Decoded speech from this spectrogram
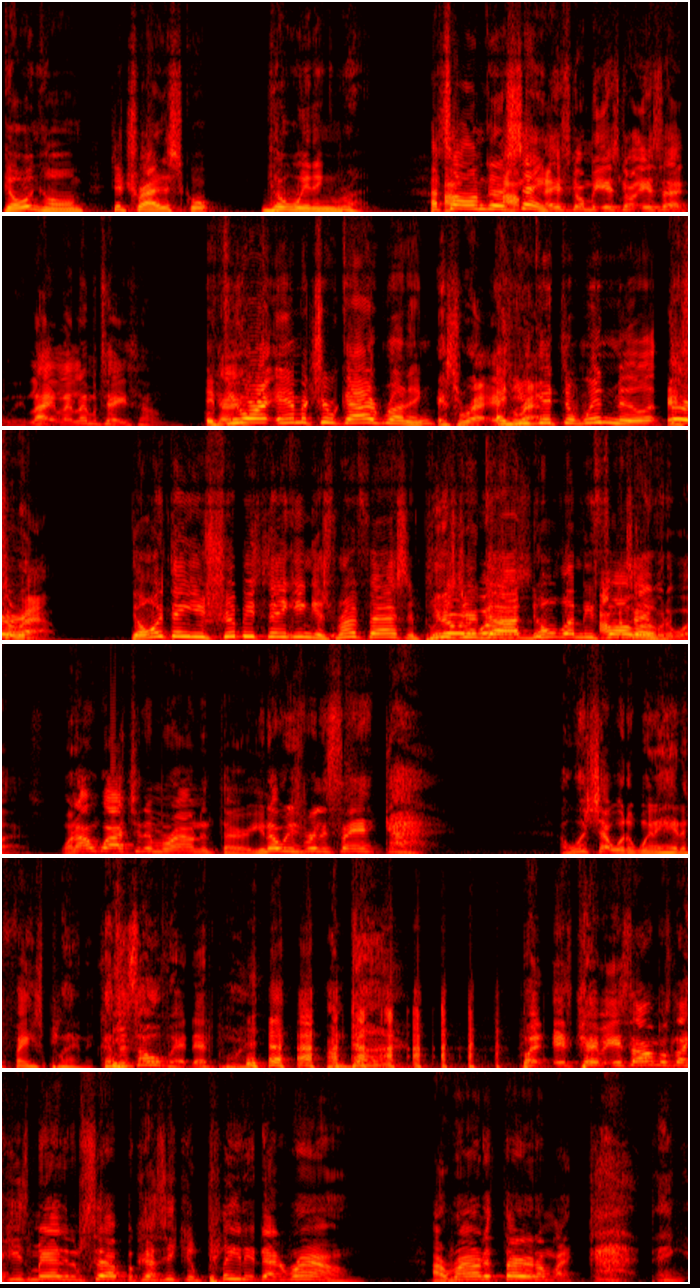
going home to try to score the winning run? That's all I'm going to say. It's going to be. It's going. It's ugly. Like, like, let me tell you something. If you are an amateur guy running, it's ra- it's and you get the windmill at third, it's a wrap. The only thing you should be thinking is run fast and please, You know dear? God, don't let me I'm fall gonna tell over. you what it was. When I'm watching him around in third, you know what he's really saying? God, I wish I would have went ahead and face planted because it's over at that point. I'm done. But it's Kevin. It's almost like he's mad at himself because he completed that round. I rounded third. I'm like, God dang it,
